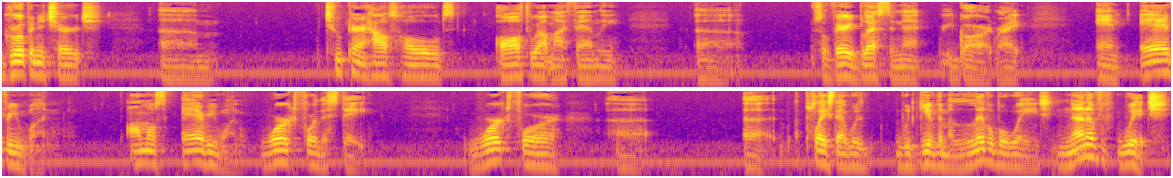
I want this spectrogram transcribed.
grew up in the church, um, two parent households all throughout my family. Uh, so very blessed in that regard, right? And everyone, almost everyone, worked for the state worked for uh, uh, a place that would would give them a livable wage. None of which,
